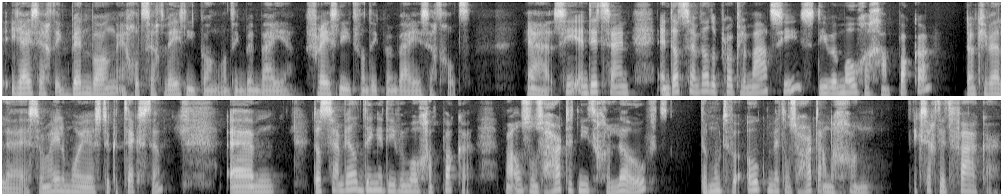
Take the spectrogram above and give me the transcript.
jij zegt, ik ben bang. En God zegt, wees niet bang, want ik ben bij je. Vrees niet, want ik ben bij je, zegt God. Ja, zie, en, dit zijn, en dat zijn wel de proclamaties die we mogen gaan pakken. Dankjewel uh, Esther, hele mooie stukken teksten. Um, dat zijn wel dingen die we mogen gaan pakken. Maar als ons hart het niet gelooft, dan moeten we ook met ons hart aan de gang. Ik zeg dit vaker.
